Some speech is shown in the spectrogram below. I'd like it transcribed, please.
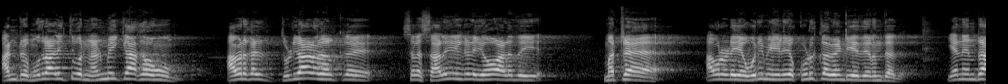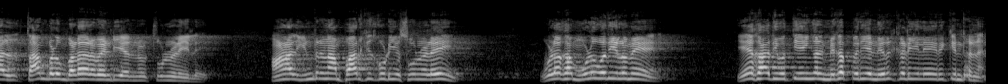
அன்று முதலாளித்துவ நன்மைக்காகவும் அவர்கள் தொழிலாளர்களுக்கு சில சலுகைகளையோ அல்லது மற்ற அவருடைய உரிமைகளையோ கொடுக்க வேண்டியது இருந்தது. ஏனென்றால் தாங்களும் வளர வேண்டிய சூழ்நிலையிலே. ஆனால் இன்று நாம் பார்க்கக்கூடிய சூழ்நிலை உலகம் முழுவதிலுமே ஏகாதிபத்தியங்கள் மிகப்பெரிய நெருக்கடியிலே இருக்கின்றன.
